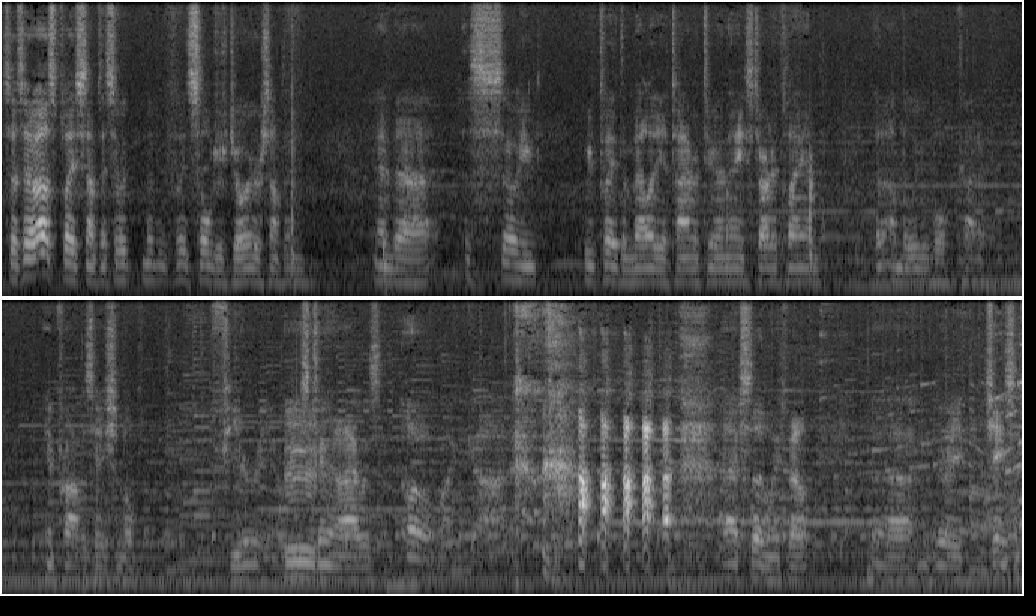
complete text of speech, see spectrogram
so I said, "Let's play something." So we, maybe we played "Soldier's Joy" or something. And uh, so he, we played the melody a time or two, and then he started playing that unbelievable kind of improvisational fury over Mm. this tune, and I was, oh my god! I suddenly felt uh, very chastened.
